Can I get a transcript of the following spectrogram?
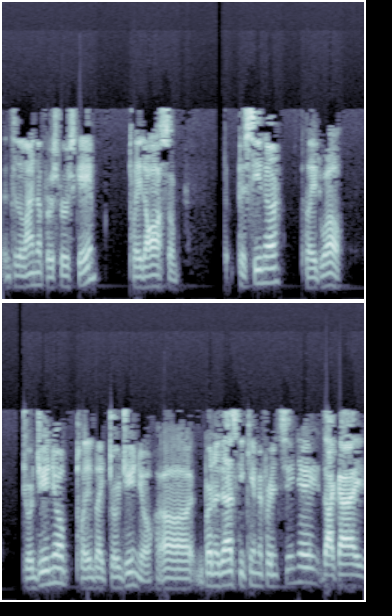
into the lineup for his first game, played awesome. Pessina played well. Jorginho played like Jorginho. Uh, Bernardeschi came in for Insigne. That guy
